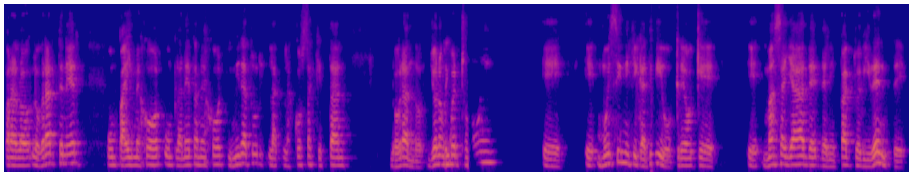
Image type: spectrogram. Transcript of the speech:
para lo, lograr tener un país mejor, un planeta mejor, y mira tú la, las cosas que están logrando. Yo lo encuentro muy, eh, eh, muy significativo. Creo que eh, más allá de, del impacto evidente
